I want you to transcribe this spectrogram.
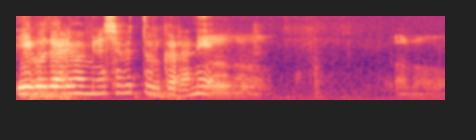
英語であれはみんな喋っとるからね、うんうんあの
